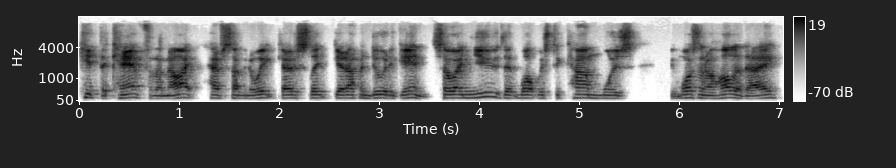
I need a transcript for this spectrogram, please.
hit the camp for the night, have something to eat, go to sleep, get up and do it again. So I knew that what was to come was it wasn't a holiday,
